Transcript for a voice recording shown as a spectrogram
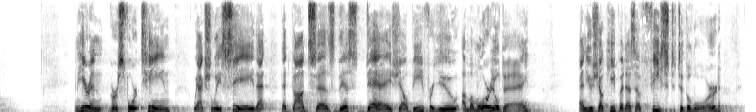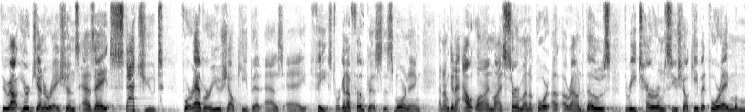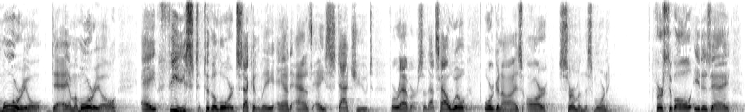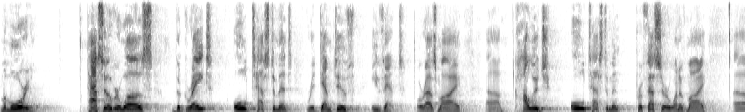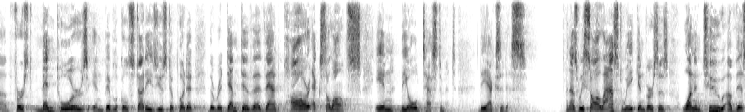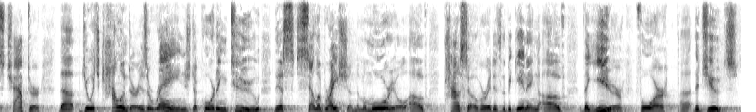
And here in verse 14, we actually see that, that God says, This day shall be for you a memorial day, and you shall keep it as a feast to the Lord throughout your generations as a statute forever you shall keep it as a feast. We're going to focus this morning, and I'm going to outline my sermon uh, around those three terms. You shall keep it for a memorial day, a memorial, a feast to the Lord, secondly, and as a statute forever. So that's how we'll organize our sermon this morning. First of all, it is a memorial. Passover was the great Old Testament redemptive event. Or as my um, college Old Testament professor, one of my uh, first mentors in biblical studies used to put it, the redemptive event par excellence in the Old Testament, the Exodus. And as we saw last week in verses 1 and 2 of this chapter, the Jewish calendar is arranged according to this celebration, the memorial of Passover. It is the beginning of the year for uh, the Jews.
